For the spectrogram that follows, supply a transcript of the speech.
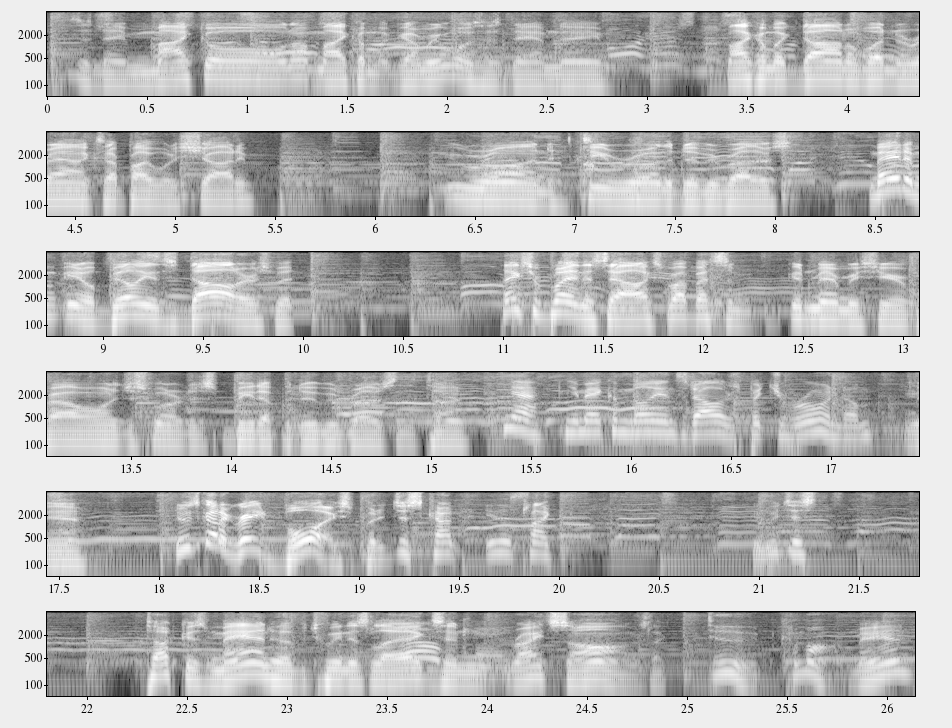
what's his name, Michael, not Michael Montgomery. What was his damn name? Michael McDonald wasn't around because I probably would have shot him. He ruined, he ruined the Doobie Brothers. Made him, you know, billions of dollars. But thanks for playing this, Alex. Brought back some good memories here, pal. I want to just want to just beat up the Doobie Brothers at the time. Yeah, you make a millions of dollars, but you ruined them. Yeah, he's got a great voice, but it just kind of, it's like he would just tuck his manhood between his legs Okay. and write songs. Like, dude, come on, man.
